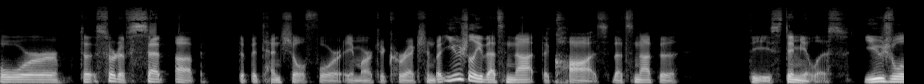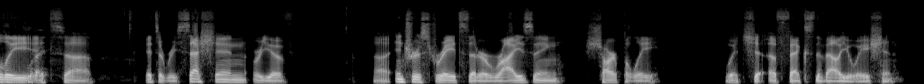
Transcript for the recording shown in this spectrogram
for to sort of set up the potential for a market correction. But usually that's not the cause. That's not the the stimulus. Usually Right. it's uh it's a recession or you have uh, interest rates that are rising sharply, which affects the valuation.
